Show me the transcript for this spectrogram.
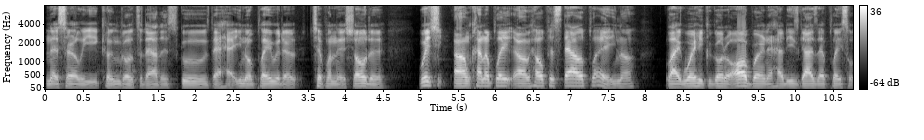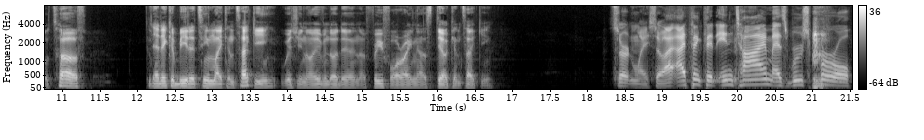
necessarily couldn't go to the other schools that had, you know, play with a chip on their shoulder, which um kind of play um help his style of play, you know, like where he could go to Auburn and have these guys that play so tough that it could beat a team like Kentucky, which you know, even though they're in a free fall right now, still Kentucky. Certainly. So I, I think that in time, as Bruce Pearl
